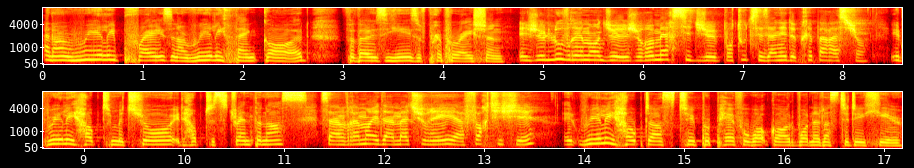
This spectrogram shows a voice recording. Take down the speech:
And I really praise and I really thank God for those years of preparation. Et je loue vraiment Dieu et je remercie Dieu pour toutes ces années de préparation. It really helped to mature, it helped to strengthen us. Ça a vraiment aidé à maturer et à fortifier. It really helped us to prepare for what God wanted us to do here.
